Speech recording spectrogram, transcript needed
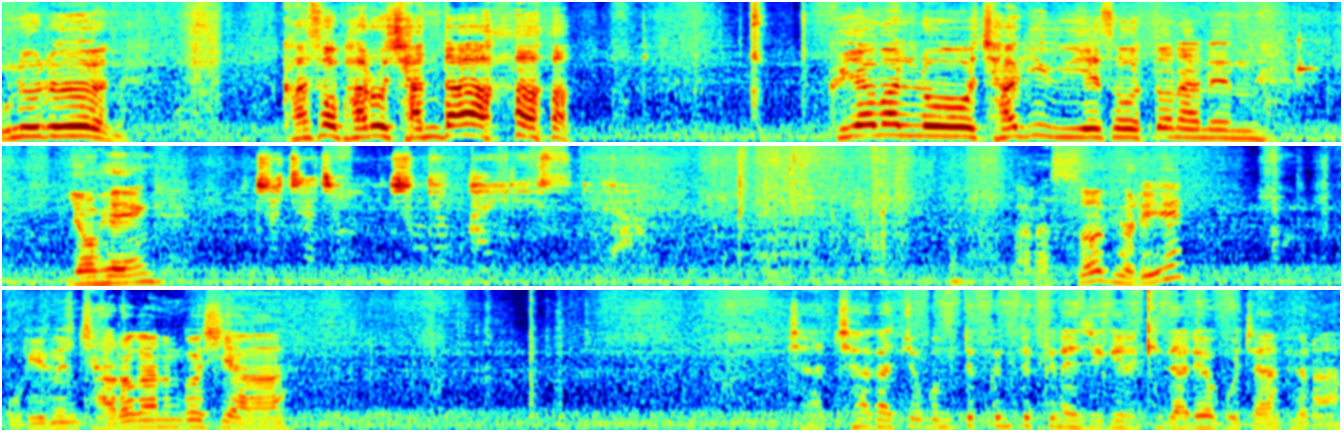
오늘은 가서 바로 잔다. 그야말로 자기 위해서 떠나는 여행. 주차 중 충격 파일이 있습니다. 알았어, 별이? 우리는 자러 가는 것이야. 자, 차가 조금 뜨끈뜨끈해지길 기다려보자, 별아.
